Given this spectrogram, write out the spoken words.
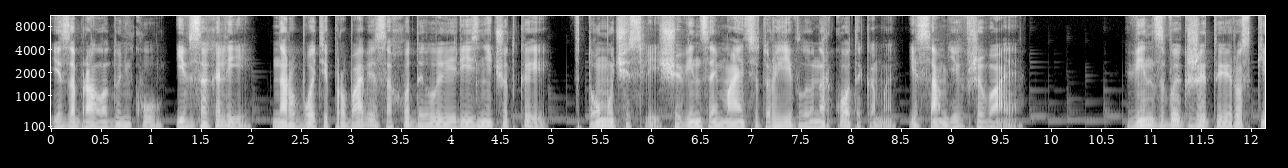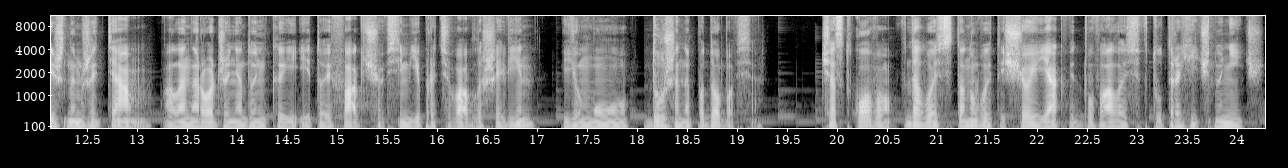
і забрала доньку. І взагалі, на роботі про Бабіса ходили різні чутки, в тому числі, що він займається торгівлею наркотиками і сам їх вживає. Він звик жити розкішним життям, але народження доньки і той факт, що в сім'ї працював лише він, йому дуже не подобався. Частково вдалося встановити, що і як відбувалось в ту трагічну ніч.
